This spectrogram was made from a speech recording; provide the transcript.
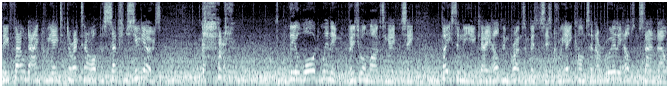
the founder and creative director of Perception Studios, the award winning visual marketing agency based in the UK, helping brands and businesses create content that really helps them stand out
